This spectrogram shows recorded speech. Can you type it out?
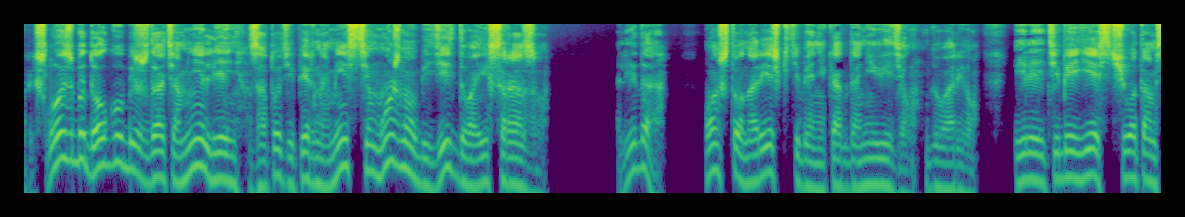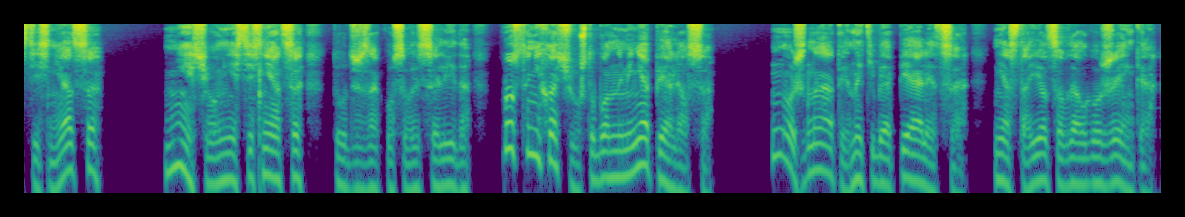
Пришлось бы долго убеждать, а мне лень, зато теперь на месте можно убедить двоих сразу. «Лида, он что, на речке тебя никогда не видел?» — говорю. «Или тебе есть чего там стесняться?» «Нечего мне стесняться», — тут же закусывается Лида. «Просто не хочу, чтобы он на меня пялился». «Нужна ты, на тебя пялиться», — не остается в долгу Женька.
